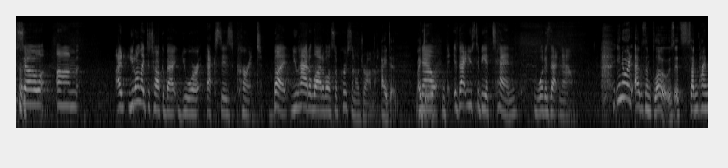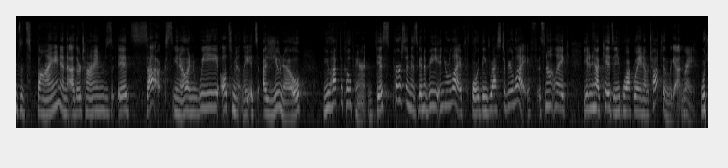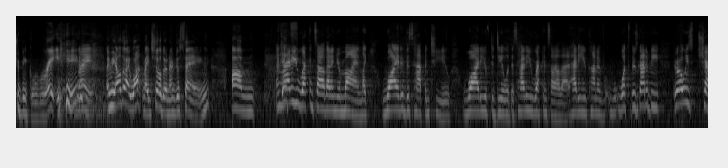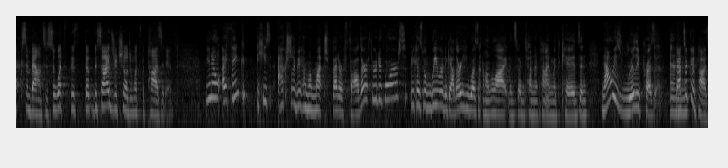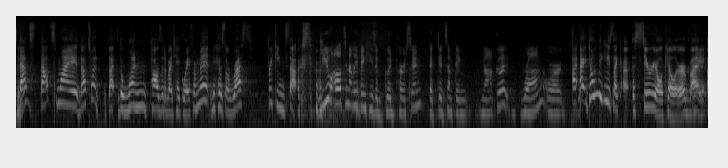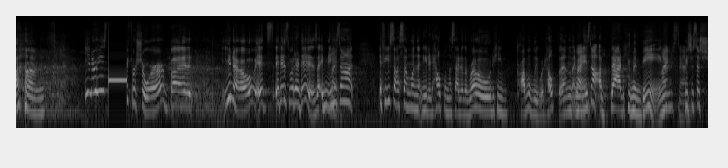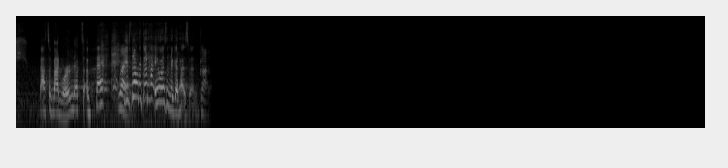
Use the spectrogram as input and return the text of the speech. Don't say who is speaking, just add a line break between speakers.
so, um, I, you don't like to talk about your ex's current, but you had a lot of also personal drama.
I did. I
now,
do.
if that used to be a 10, what is that now?
You know, it ebbs and flows. It's sometimes it's fine, and other times it sucks. You know, and we ultimately, it's as you know, you have to co-parent. This person is going to be in your life for the rest of your life. It's not like you didn't have kids and you can walk away and never talk to them again.
Right.
Which would be great.
Right.
I mean, although I want my children, I'm just saying. Um,
and how do you reconcile that in your mind? Like, why did this happen to you? Why do you have to deal with this? How do you reconcile that? How do you kind of what's there's got to be there are always checks and balances. So what's the, besides your children? What's the positive?
You know, I think he's actually become a much better father through divorce because when we were together, he wasn't home a lot and spent a ton of time with kids, and now he's really present. And
that's a good positive.
That's that's my that's what that, the one positive I take away from it because the rest freaking sucks.
Do you ultimately think he's a good person that did something not good, wrong, or?
I, I don't think he's like a, a serial killer, but right. um, you know, he's for sure, but you know, it's it is what it is. I mean, right. he's not. If he saw someone that needed help on the side of the road, he probably would help them. I right. mean, he's not a bad human being.
I understand.
He's just a. Sh- that's a bad word. That's a bad. Right. He's not a good. He wasn't a good husband.
Got it.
